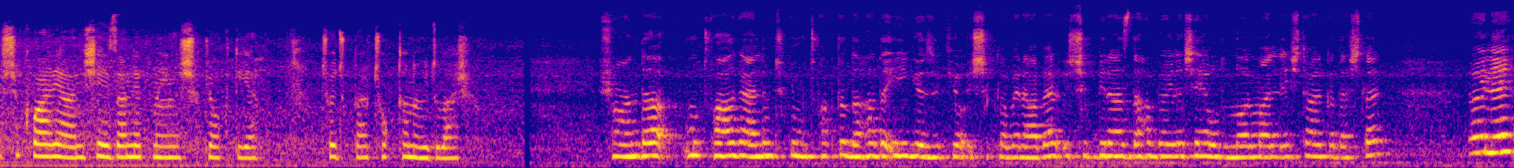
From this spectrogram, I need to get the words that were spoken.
Işık var yani şey zannetmeyin ışık yok diye. Çocuklar çoktan uyudular. Şu anda mutfağa geldim çünkü mutfakta daha da iyi gözüküyor ışıkla beraber. Işık biraz daha böyle şey oldu normalleşti arkadaşlar. Öyle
